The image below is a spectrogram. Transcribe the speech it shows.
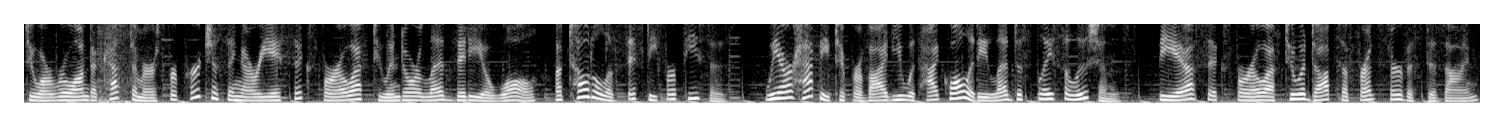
to our Rwanda customers for purchasing our EA640F2 indoor LED video wall, a total of 54 pieces. We are happy to provide you with high-quality LED display solutions. The EA640F2 adopts a front service design,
